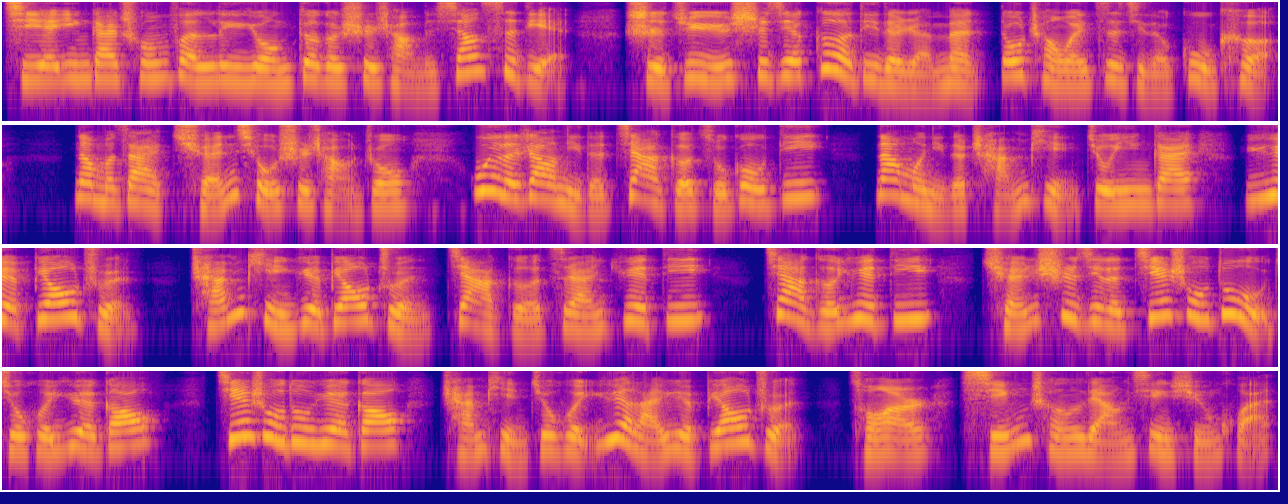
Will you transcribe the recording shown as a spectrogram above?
企业应该充分利用各个市场的相似点，使居于世界各地的人们都成为自己的顾客。那么，在全球市场中，为了让你的价格足够低。那么你的产品就应该越标准，产品越标准，价格自然越低，价格越低，全世界的接受度就会越高，接受度越高，产品就会越来越标准，从而形成良性循环。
